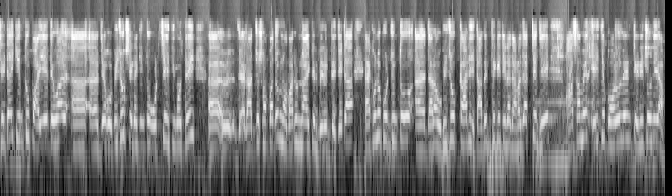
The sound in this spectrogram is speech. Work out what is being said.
সেটাই কিন্তু পাইয়ে দেওয়ার যে অভিযোগ, সেটা কিন্তু উঠছে ইতিমধ্যেই রাজ্য সম্পাদক নবারুণ নায়কের বিরুদ্ধে, যেটা এখনও পর্যন্ত যারা অভিযোগকারী, তাদের থেকে যেটা জানা যাচ্ছে যে, আসামের এই যে বড়োল্যান্ড টেরিটোরিয়াম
